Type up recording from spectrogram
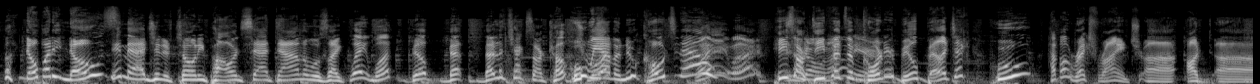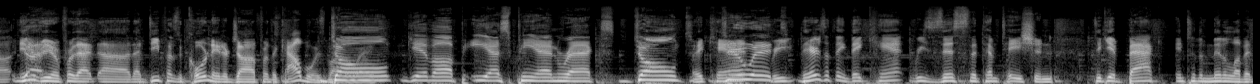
nobody knows. Imagine if Tony Pollard sat down and was like, "Wait, what? Bill Be- Belichick's our coach? Who we What? have a new coach now? Wait, what? He's is our defensive coordinator, Bill Belichick. Who? How about Rex Ryan uh, uh, interviewing for that uh, that defensive coordinator job for the Cowboys? By the way. Don't give up ESPN Rex. Don't They can't do it. re- there's the thing. They can't resist the temptation to get back into the middle of it.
